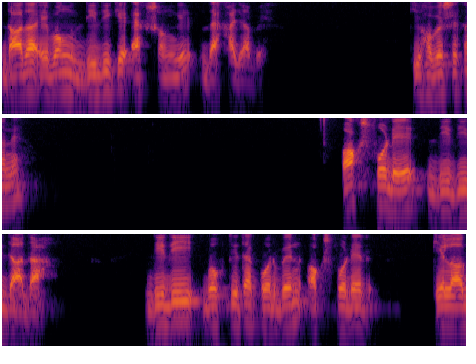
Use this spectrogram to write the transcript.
দাদা এবং দিদিকে একসঙ্গে দেখা যাবে। কি হবে সেখানে? অক্সফোর্ডে দিদি দাদা। দিদি বক্তৃতা করবেন অক্সফোর্ডের কেলগ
